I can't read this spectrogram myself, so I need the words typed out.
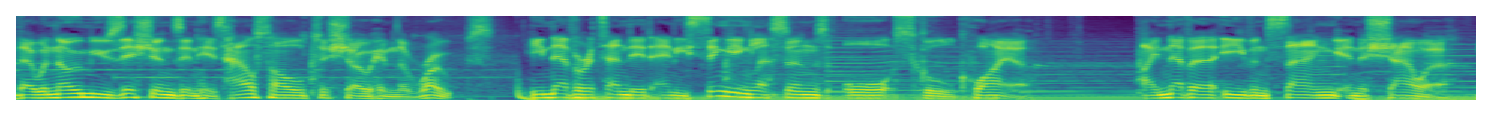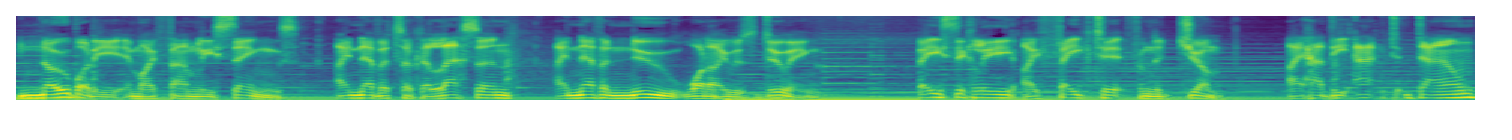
There were no musicians in his household to show him the ropes. He never attended any singing lessons or school choir. I never even sang in the shower. Nobody in my family sings. I never took a lesson. I never knew what I was doing. Basically, I faked it from the jump. I had the act down,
